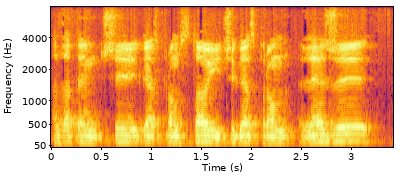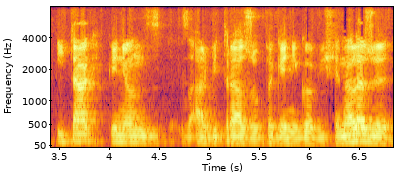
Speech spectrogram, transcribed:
A zatem czy Gazprom stoi, czy Gazprom leży? I tak pieniądz z arbitrażu PGNiG-owi się należy.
